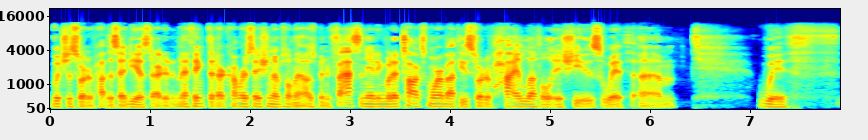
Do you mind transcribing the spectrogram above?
which is sort of how this idea started, and I think that our conversation up until now has been fascinating. But it talks more about these sort of high level issues with um, with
